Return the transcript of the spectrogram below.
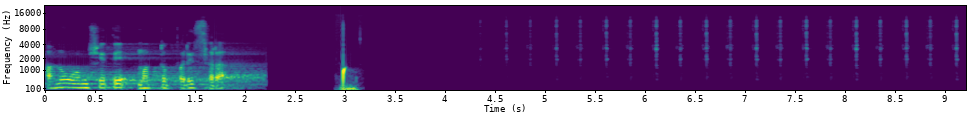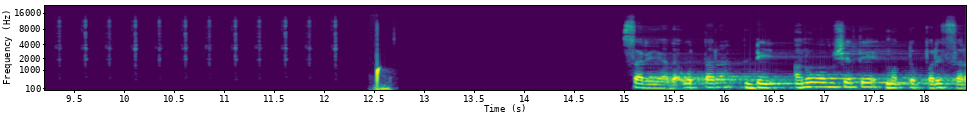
ಅನುವಂಶತೆ ಮತ್ತು ಪರಿಸರ. ಸರಿಯಾದ ಉತ್ತರ ಡಿ. ಅನುವಂಶತೆ ಮತ್ತು ಪರಿಸರ.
